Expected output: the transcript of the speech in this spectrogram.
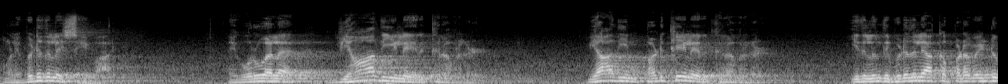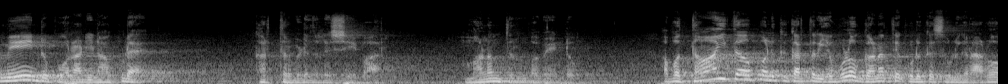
உங்களை விடுதலை செய்வார். ஒருவேளை வியாதியில் இருக்கிறவர்கள் வியாதியின் படுக்கையில் இருக்கிறவர்கள் இதிலிருந்து விடுதலையாக்கப்பட வேண்டுமே என்று போராடினா கூட கர்த்தர் விடுதலை செய்வார். மனம் திரும்ப வேண்டும். அப்போ தாய் தகப்பனுக்கு கர்த்தர் எவ்வளோ கனத்தை கொடுக்க சொல்கிறாரோ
